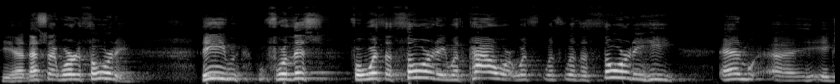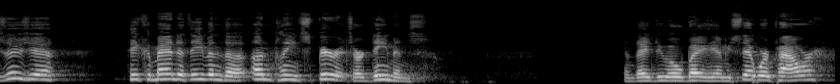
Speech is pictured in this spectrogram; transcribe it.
He had, that's that word authority. He, for this for with authority, with power, with, with, with authority, he, and uh, exousia, he commandeth even the unclean spirits or demons. And they do obey him. You see that word power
